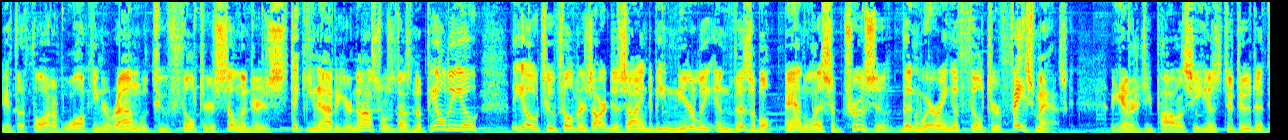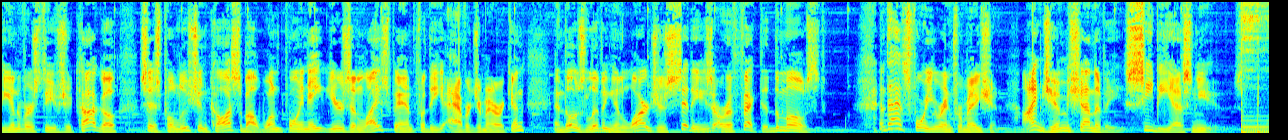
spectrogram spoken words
If the thought of walking around with two filter cylinders sticking out of your nostrils doesn't appeal to you, the O2 filters are designed to be nearly invisible and less obtrusive than wearing a filter face mask. The Energy Policy Institute at the University of Chicago says pollution costs about 1.8 years in lifespan for the average American, and those living in larger cities are affected the most. And that's for your information. I'm Jim Chenevey, CBS News.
